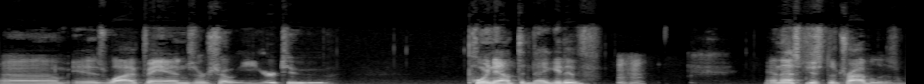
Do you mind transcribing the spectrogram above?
um, is why fans are so eager to point out the negative. Mm-hmm. And that's just the tribalism,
